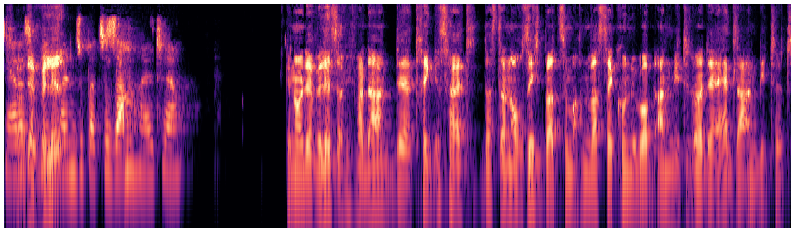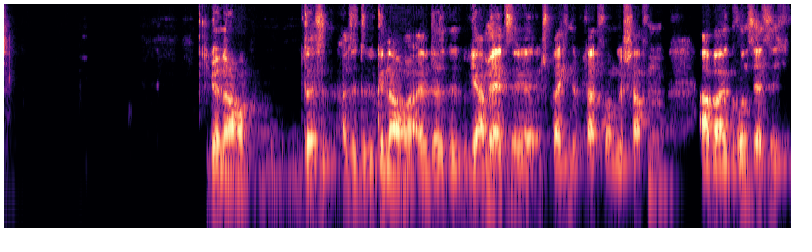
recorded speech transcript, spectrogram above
Ja, das ist auf jeden Fall ein super Zusammenhalt, ja. Genau, der Wille ist auf jeden Fall da. Der Trick ist halt, das dann auch sichtbar zu machen, was der Kunde überhaupt anbietet oder der Händler anbietet. Genau. Das, also genau, also das, wir haben ja jetzt eine entsprechende Plattform geschaffen, aber grundsätzlich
